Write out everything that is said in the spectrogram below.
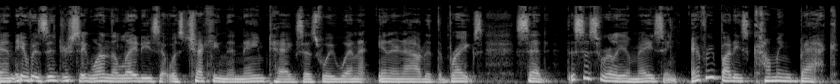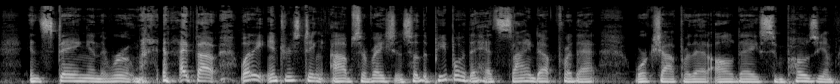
and it was interesting. One of the ladies that was checking the name tags as we went in and out at the breaks said, This is really amazing. Everybody's coming back and staying in the room. And I thought, what an interesting observation. So the people that had signed up for that workshop or that all day symposium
